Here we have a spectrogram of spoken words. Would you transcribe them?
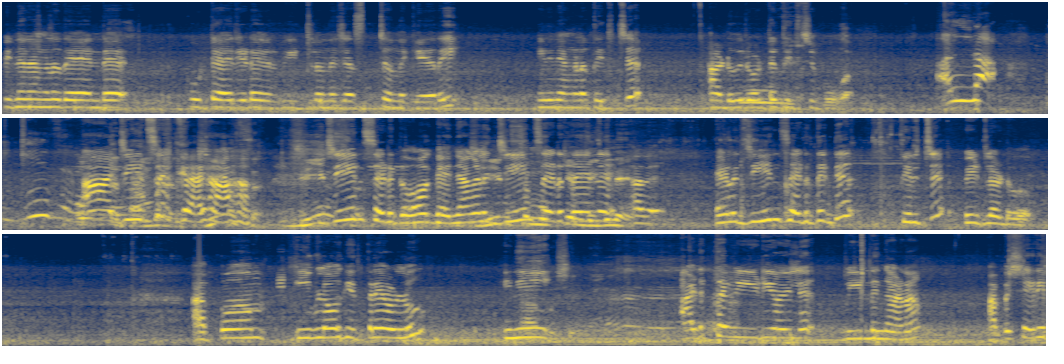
പിന്നെ ഞങ്ങൾ എന്റെ എന്റെ കൂട്ടുകാരിയുടെ വീട്ടിലൊന്ന് ജസ്റ്റ് ഒന്ന് കയറി ഇനി ഞങ്ങൾ തിരിച്ച് അടൂരോട്ട് തിരിച്ചു പോവാം. ആ ജീൻസ് ജീൻസ് ജീൻസ് എടുക്കും. ഓക്കെ ഞങ്ങൾ ജീൻസ് എടുത്തതിന് അതെ ഞങ്ങൾ ജീൻസ് എടുത്തിട്ട് തിരിച്ച് വീട്ടിലോട്ട് പോകും അപ്പം ഈ വ്ലോഗ് ഇത്രയേ ഉള്ളൂ. ഇനി അടുത്ത വീഡിയോയിൽ വീണ്ടും കാണാം. അപ്പൊ ശരി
